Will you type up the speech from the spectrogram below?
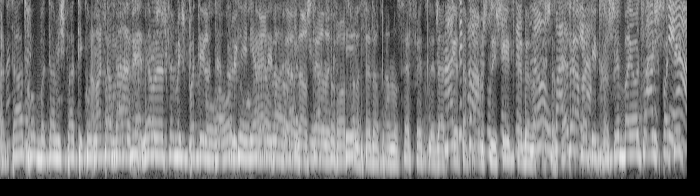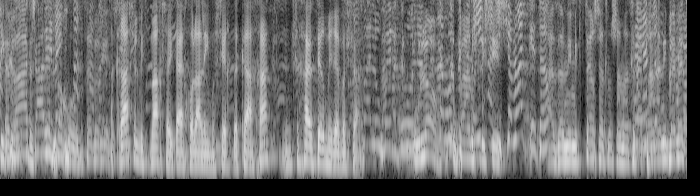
הצעת חוק בתי המשפט תיקון מספר 105. למה אתה מענה את היועץ המשפטי לתת לו לקרוא אלעזר שטרן, אני קורא אותך. לסדר פעם נוספת. לדעתי אתה פעם שלישית, צא? לא, בבקשה. בסדר. אבל תתחשב ביועץ המשפטי. תקרא אתה לפחות. הקראה של מסמך שהייתה יכולה להימשך דקה אחת, נמשכה יותר מרבע שעה. הוא לא, מוצא- פעם שלישית. לא... אז אני מצטער שאת לא שמעת את הפעם. אני באמת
